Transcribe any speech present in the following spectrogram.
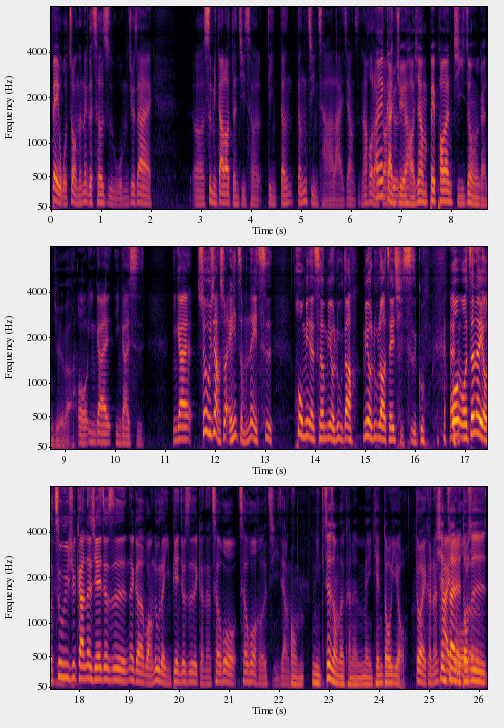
被我撞的那个车主，我们就在呃市民大道等警车，等等等警察来这样子。那后后来那感觉好像被炮弹击中的感觉吧？哦，应该应该是应该，所以我就想说，诶，怎么那一次后面的车没有录到，没有录到这一起事故？我我真的有注意去看那些就是那个网络的影片，就是可能车祸车祸合集这样子。哦，你这种的可能每天都有，对，可能现在的都是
